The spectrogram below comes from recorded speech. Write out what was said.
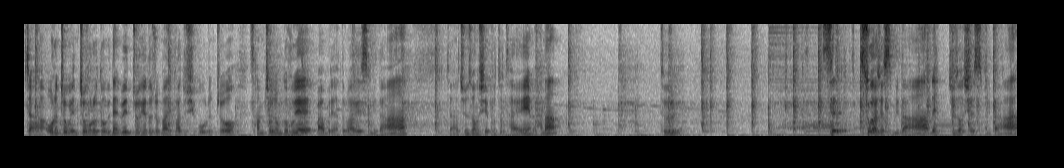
자 오른쪽 왼쪽으로도 네 왼쪽에도 좀 많이 봐주시고 오른쪽 3초 정도 후에 마무리하도록 하겠습니다. 자 준성 씨의 포토 타임 하나. 둘, 셋 수고하셨습니다. 네, 준성 씨였습니다.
